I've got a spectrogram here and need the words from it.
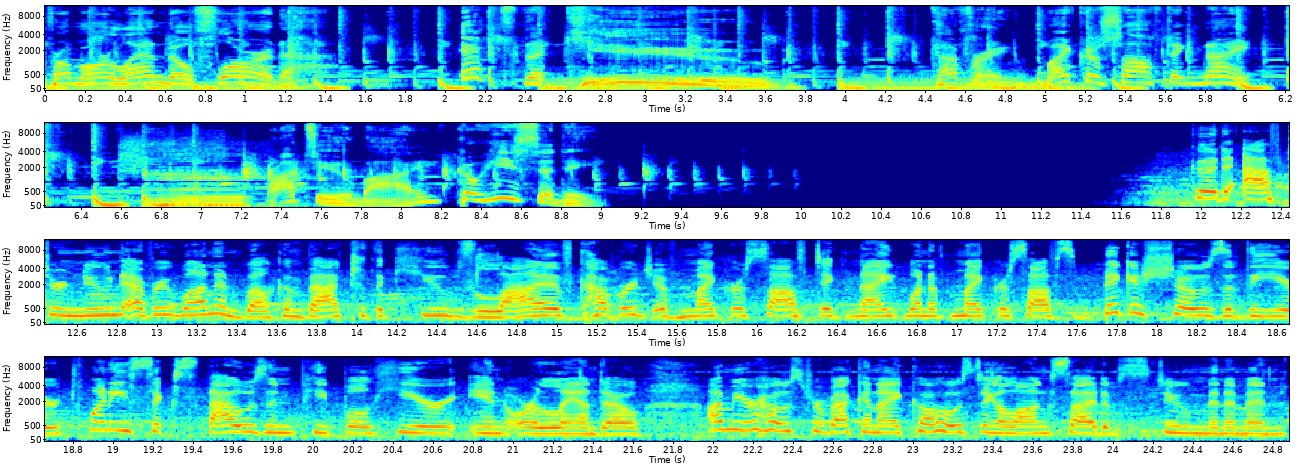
from Orlando, Florida, it's theCUBE. Covering Microsoft Ignite. Brought to you by Cohesity. Good afternoon, everyone, and welcome back to theCUBE's live coverage of Microsoft Ignite, one of Microsoft's biggest shows of the year, 26,000 people here in Orlando. I'm your host, Rebecca Knight, co-hosting alongside of Stu Miniman.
